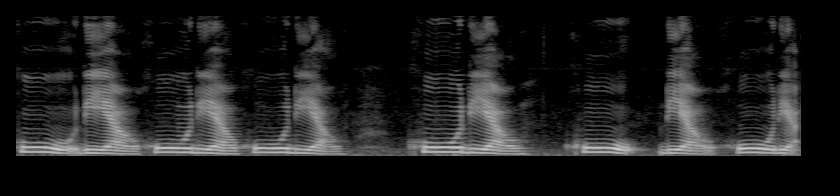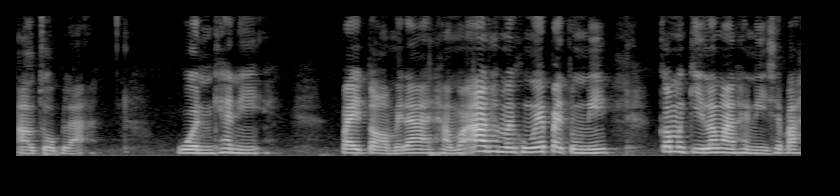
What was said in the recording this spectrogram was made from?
คู่เดียว คู่เดียว คู่เดียว คู่เดียว คู่เดียว คู่เดียวเอาจบละ วนแค่นี้ ไปต่อไม่ได้ถามว่าอ้าวทำไมคุณไม่ไปตรงนี้ ก็เมื่อกี้เรามาทางนี้ใช่ปะ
